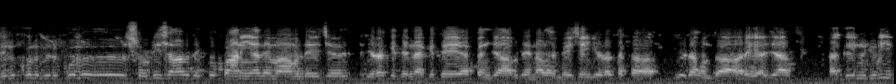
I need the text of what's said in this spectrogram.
ਬਿਲਕੁਲ ਬਿਲਕੁਲ। ਛੋਟੀ ਸਾਹਿਬ ਦੇਖੋ ਪਾਣੀਆਂ ਦੇ ਮਾਮਲੇ 'ਚ ਜਿਹੜਾ ਕਿਤੇ ਨਾ ਕਿਤੇ ਆ ਪੰਜਾਬ ਦੇ ਨਾਲ ਹਮੇਸ਼ਾ ਹੀ ਜਿਹੜਾ ਧੱਕਾ ਜਿਹੜਾ ਹੁੰਦਾ ਆ ਰਿਹਾ ਜਾਂ ਅੱਗੇ ਨੂੰ ਜਿਹੜੀ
